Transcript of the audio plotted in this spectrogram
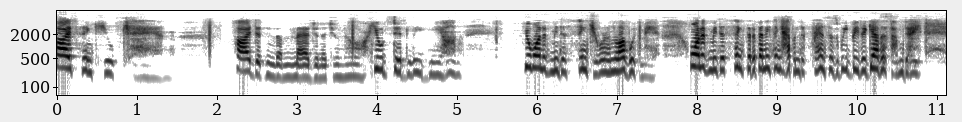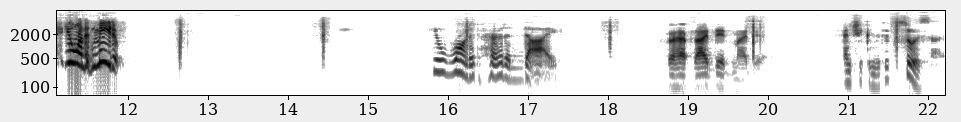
I think you can. I didn't imagine it, you know. You did lead me on. You wanted me to think you were in love with me. Wanted me to think that if anything happened to Frances, we'd be together someday. You wanted me to. You wanted her to die. Perhaps I did, my dear. And she committed suicide.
